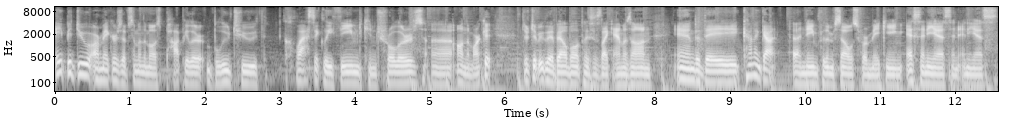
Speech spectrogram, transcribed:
8BitDo are makers of some of the most popular Bluetooth classically themed controllers uh, on the market. They're typically available at places like Amazon, and they kind of got a name for themselves for making SNES and NES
